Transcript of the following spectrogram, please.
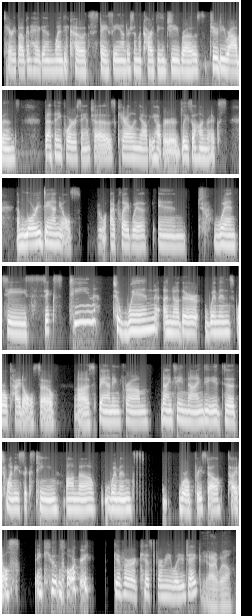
Terry Bogenhagen, Wendy Coates, Stacy Anderson McCarthy, G. Rose, Judy Robbins, Bethany Porter Sanchez, Carolyn Yavi Hubbard, Lisa Hunrichs, and Lori Daniels, who I played with in 2016 to win another women's world title. So, uh, spanning from 1990 to 2016 on the women's world freestyle titles. Thank you, Lori. Give her a kiss for me, will you, Jake? Yeah, I will.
